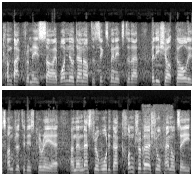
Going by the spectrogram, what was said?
comeback from his side. 1-0 down after six minutes to that Billy Sharp goal, his 100th in his career. And then Leicester awarded that controversial penalty.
